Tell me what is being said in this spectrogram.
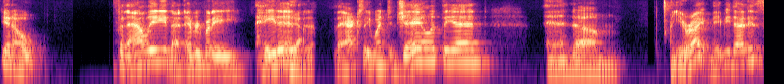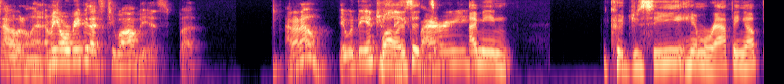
you know, finale that everybody hated? Yeah. They actually went to jail at the end. And um you're right. Maybe that is how it'll end. I mean, or maybe that's too obvious, but I don't know. It would be interesting. Well, is it- Larry? I mean, could you see him wrapping up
